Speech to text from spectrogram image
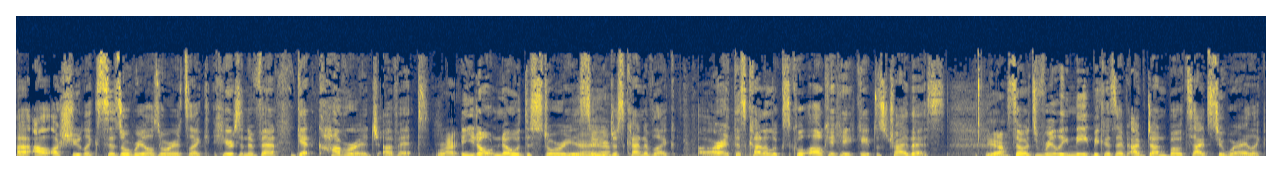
uh, I'll, I'll shoot like sizzle reels or it's like here's an event, get coverage of it, Right. And you don't know what the story is, Yeah, so yeah. you're just kind of like, all right, this kind of looks cool. Okay, okay, okay, let's try this. Yeah. So it's really neat because I've I've done both sides too, where I like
